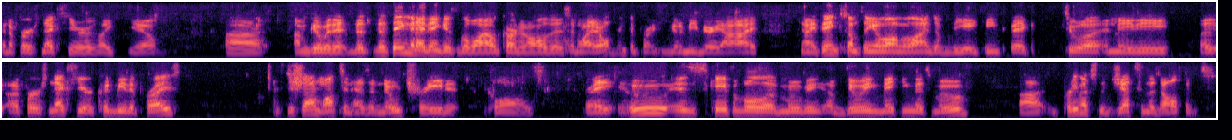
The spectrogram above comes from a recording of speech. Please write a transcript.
and a first next year. Like, you know, uh, I'm good with it. The, the thing that I think is the wild card in all of this, and why I don't think the price is going to be very high, and I think something along the lines of the 18th pick, Tua, and maybe a, a first next year could be the price. Deshaun Watson has a no trade clause, right? Who is capable of moving, of doing, making this move? Uh, pretty much the Jets and the Dolphins.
